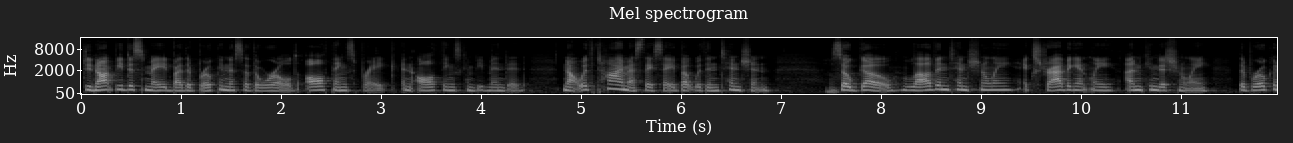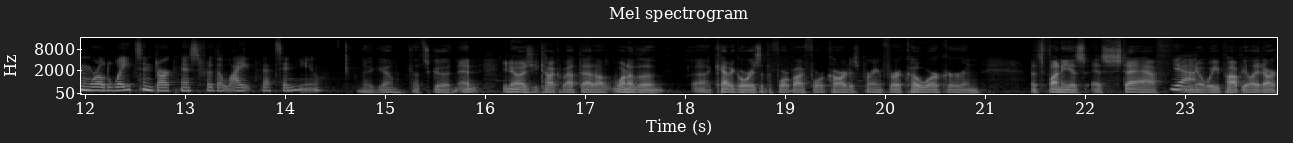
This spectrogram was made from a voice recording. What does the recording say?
Do not be dismayed by the brokenness of the world. All things break and all things can be mended, not with time, as they say, but with intention. So go, love intentionally, extravagantly, unconditionally. The broken world waits in darkness for the light that's in you. There you go. That's good. And you know, as you talk about that, uh, one of the uh, categories of the 4x4 card is praying for a coworker. And that's funny as, as staff, Yeah. you know, we populate our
